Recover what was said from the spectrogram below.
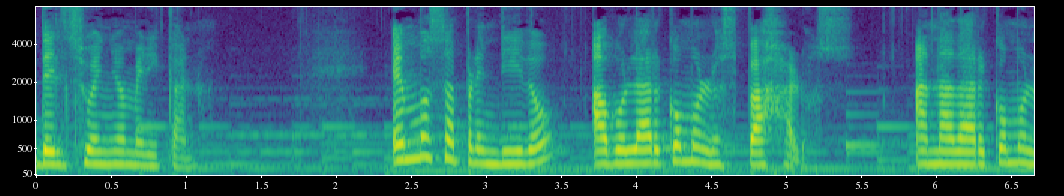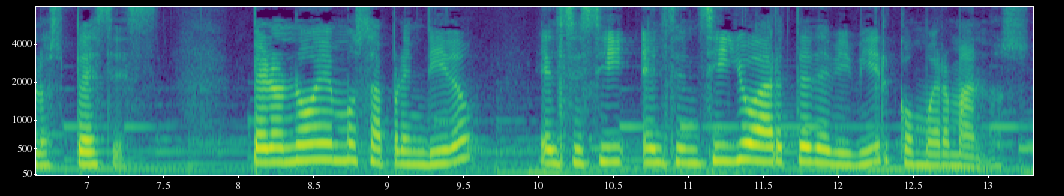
del sueño americano. Hemos aprendido a volar como los pájaros, a nadar como los peces, pero no hemos aprendido el, el sencillo arte de vivir como hermanos.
